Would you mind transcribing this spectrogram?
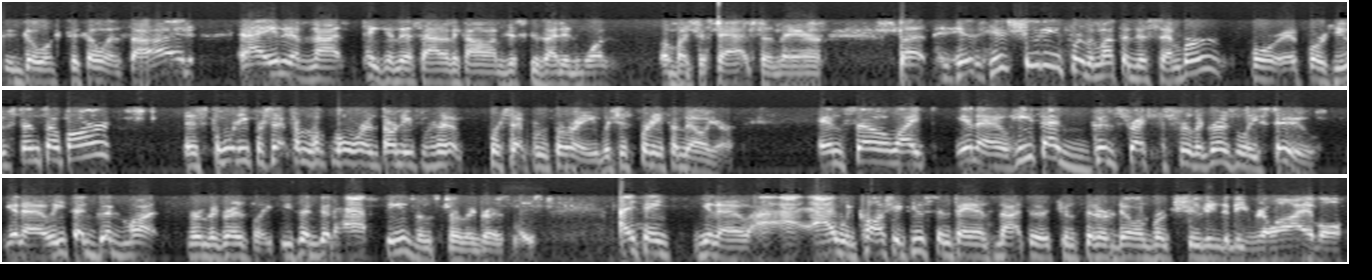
to go to coincide. And I ended up not taking this out of the column just because I didn't want a bunch of stats in there. But his, his shooting for the month of December for for Houston so far is forty percent from the floor and thirty percent from three, which is pretty familiar. And so, like you know, he's had good stretches for the Grizzlies too. You know, he's had good months for the Grizzlies. He's had good half seasons for the Grizzlies. I think you know I, I would caution Houston fans not to consider Dillon Brooks shooting to be reliable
